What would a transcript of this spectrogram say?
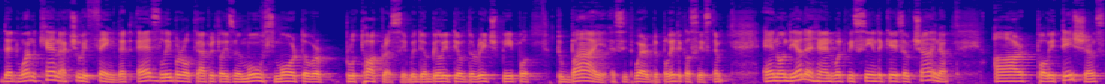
that one can actually think that as liberal capitalism moves more toward plutocracy, with the ability of the rich people to buy, as it were, the political system. And on the other hand, what we see in the case of China are politicians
